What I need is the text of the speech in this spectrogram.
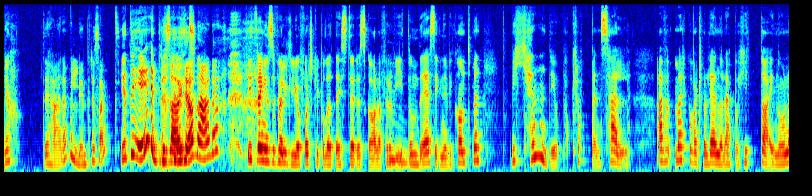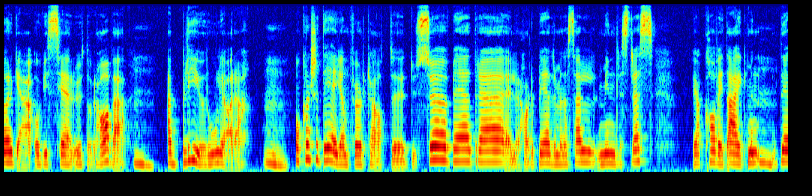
Ja, det her er veldig interessant. Ja, det er interessant! ja, det er det. De trenger selvfølgelig å forske på dette i større skala for å vite om det er signifikant, men vi kjenner det jo på kroppen selv. Jeg merker i hvert fall det når jeg er på hytta i Nord-Norge og vi ser utover havet. Jeg blir jo roligere. Og kanskje det igjen fører til at eh, du sover bedre, eller har det bedre med deg selv, mindre stress. Ja, hva vet jeg. Men det,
